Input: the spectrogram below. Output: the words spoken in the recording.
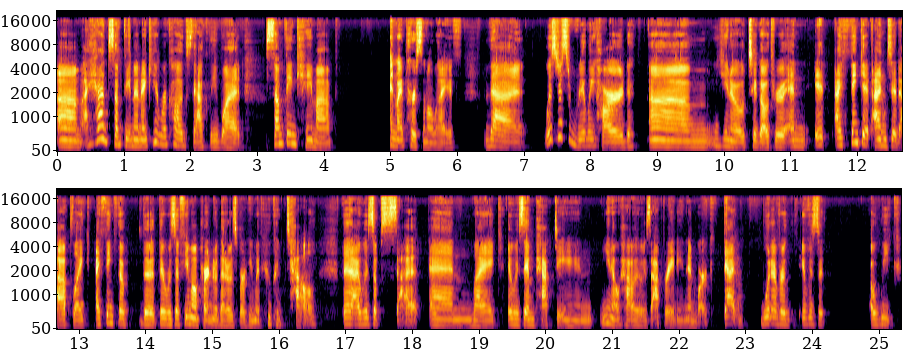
um, I had something, and I can't recall exactly what. Something came up in my personal life that was just really hard um you know to go through and it i think it ended up like i think the the there was a female partner that i was working with who could tell that i was upset and like it was impacting you know how i was operating in work that whatever it was a, a week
